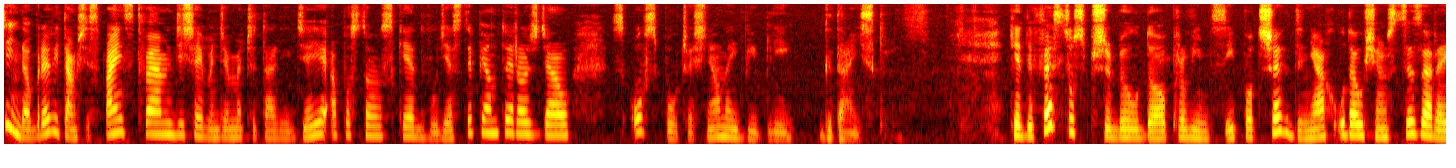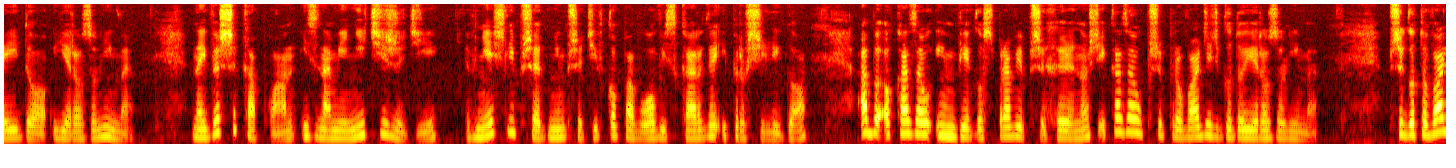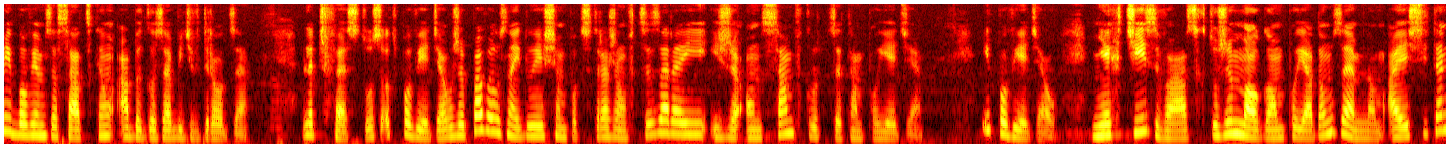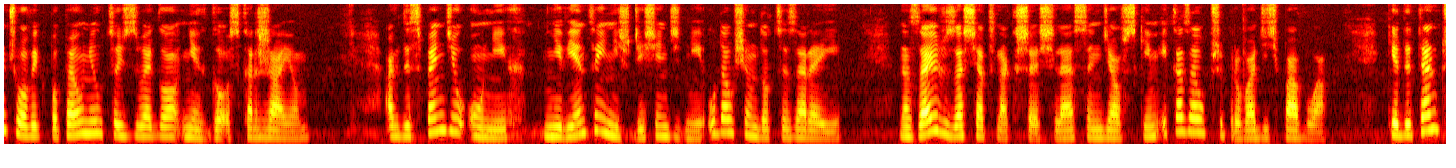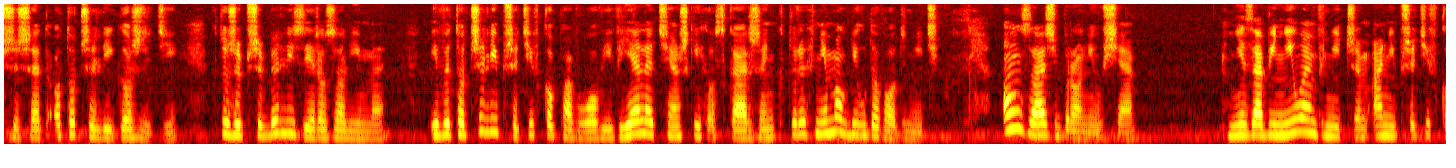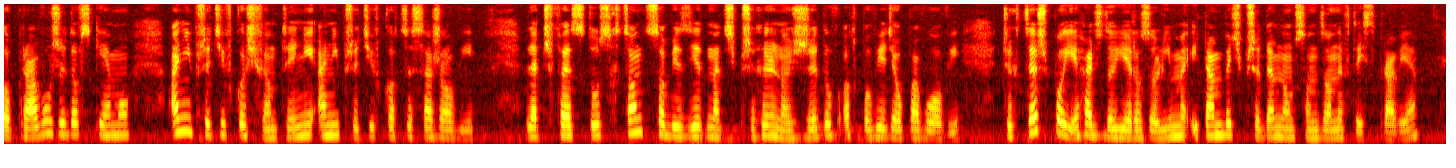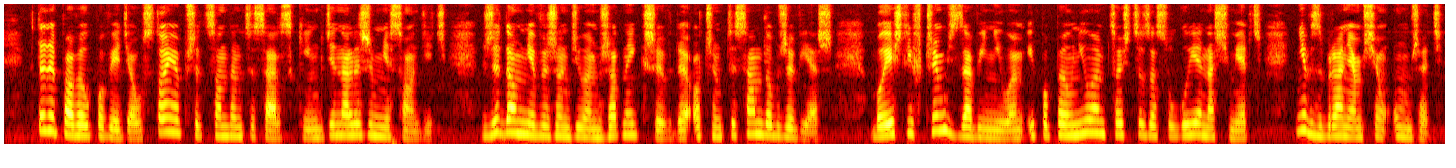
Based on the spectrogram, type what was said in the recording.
Dzień dobry, witam się z Państwem. Dzisiaj będziemy czytali Dzieje Apostolskie, 25 rozdział z uwspółcześnionej Biblii Gdańskiej. Kiedy Festus przybył do prowincji, po trzech dniach udał się z Cezarei do Jerozolimy. Najwyższy kapłan i znamienici Żydzi wnieśli przed nim przeciwko Pawłowi skargę i prosili go, aby okazał im w jego sprawie przychylność i kazał przyprowadzić go do Jerozolimy. Przygotowali bowiem zasadzkę, aby go zabić w drodze. Lecz Festus odpowiedział, że Paweł znajduje się pod strażą w Cezarei i że on sam wkrótce tam pojedzie. I powiedział: Niech ci z was, którzy mogą, pojadą ze mną, a jeśli ten człowiek popełnił coś złego, niech go oskarżają. A gdy spędził u nich nie więcej niż dziesięć dni, udał się do Cezarei. Nazajutrz zasiadł na krześle sędziowskim i kazał przyprowadzić Pawła. Kiedy ten przyszedł, otoczyli go Żydzi, którzy przybyli z Jerozolimy i wytoczyli przeciwko Pawłowi wiele ciężkich oskarżeń, których nie mogli udowodnić. On zaś bronił się. Nie zawiniłem w niczym ani przeciwko prawu żydowskiemu, ani przeciwko świątyni, ani przeciwko cesarzowi. Lecz Festus, chcąc sobie zjednać przychylność Żydów, odpowiedział Pawłowi: Czy chcesz pojechać do Jerozolimy i tam być przede mną sądzony w tej sprawie? Wtedy Paweł powiedział: Stoję przed sądem cesarskim, gdzie należy mnie sądzić. Żydom nie wyrządziłem żadnej krzywdy, o czym ty sam dobrze wiesz, bo jeśli w czymś zawiniłem i popełniłem coś, co zasługuje na śmierć, nie wzbraniam się umrzeć.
